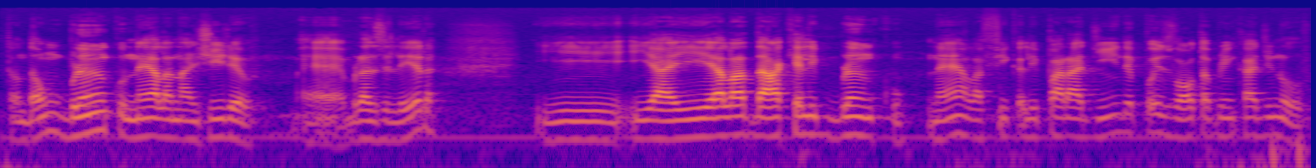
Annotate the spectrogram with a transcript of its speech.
Então dá um branco nela na gíria é, brasileira e, e aí ela dá aquele branco, né? Ela fica ali paradinha e depois volta a brincar de novo.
